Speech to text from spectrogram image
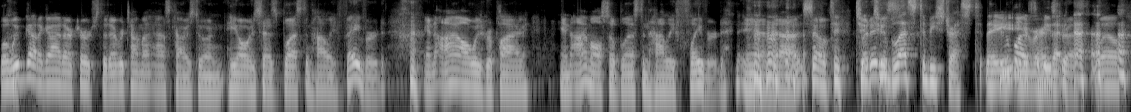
Well. We've got a guy at our church that every time I ask how he's doing, he always says blessed and highly favored, and I always reply, and I'm also blessed and highly flavored. And uh, so, Too, too, too is- blessed to be stressed. There, Too you, you blessed ever to be that? stressed. Well,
